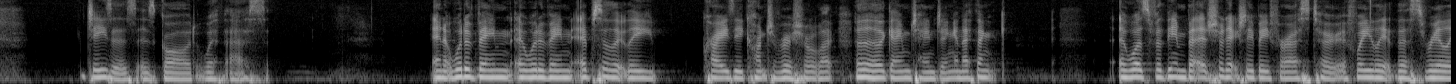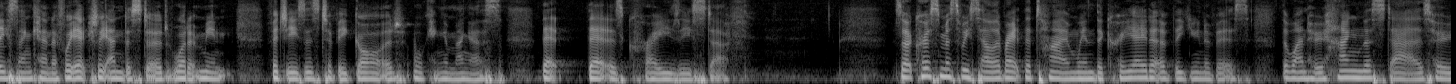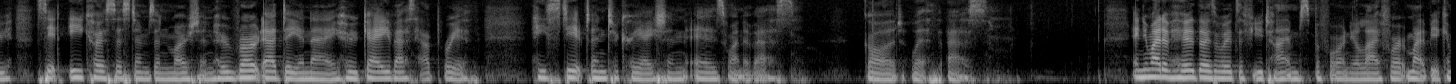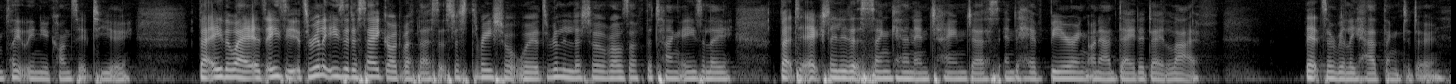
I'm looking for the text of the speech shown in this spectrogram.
Jesus is God with us. And it would have been it would have been absolutely crazy, controversial, like uh, game changing. And I think it was for them, but it should actually be for us too. If we let this really sink in, if we actually understood what it meant for Jesus to be God walking among us, that that is crazy stuff. So at Christmas, we celebrate the time when the creator of the universe, the one who hung the stars, who set ecosystems in motion, who wrote our DNA, who gave us our breath, he stepped into creation as one of us, God with us. And you might have heard those words a few times before in your life, or it might be a completely new concept to you. But either way, it's easy. It's really easy to say God with us. It's just three short words, really little, rolls off the tongue easily. But to actually let it sink in and change us and to have bearing on our day to day life, that's a really hard thing to do.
